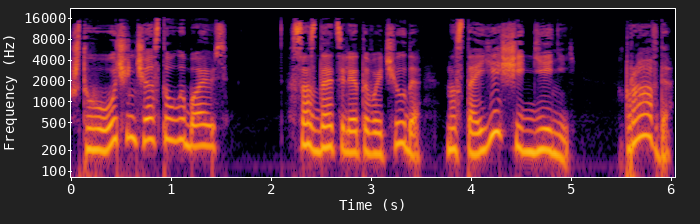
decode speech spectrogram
что очень часто улыбаюсь. Создатель этого чуда — настоящий гений. Правда,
